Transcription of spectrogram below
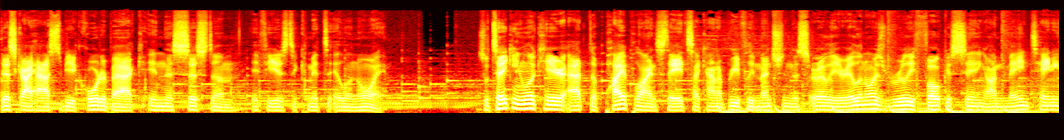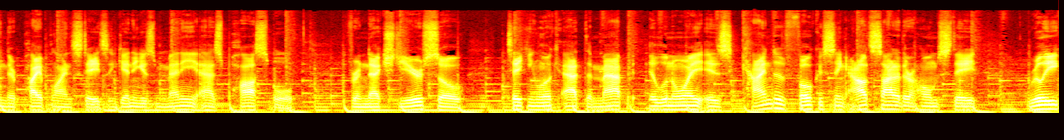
This guy has to be a quarterback in this system if he is to commit to Illinois. So taking a look here at the pipeline states, I kind of briefly mentioned this earlier, Illinois is really focusing on maintaining their pipeline states and getting as many as possible for next year. So taking a look at the map, Illinois is kind of focusing outside of their home state, really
